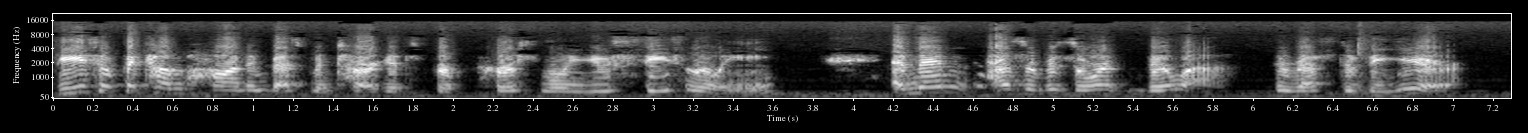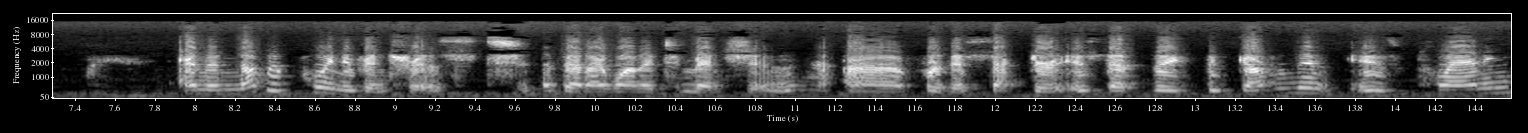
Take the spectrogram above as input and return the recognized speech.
These have become hot investment targets for personal use seasonally and then as a resort villa the rest of the year. And another point of interest that I wanted to mention uh, for this sector is that the, the government is planning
